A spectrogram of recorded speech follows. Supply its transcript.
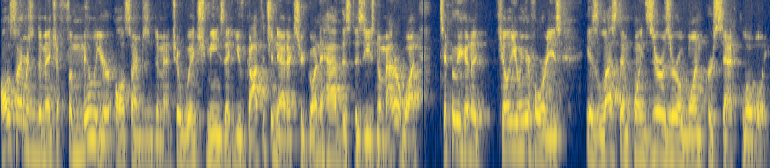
Alzheimer's and dementia, familial Alzheimer's and dementia, which means that you've got the genetics, you're going to have this disease no matter what, typically going to kill you in your 40s, is less than 0.001% globally.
